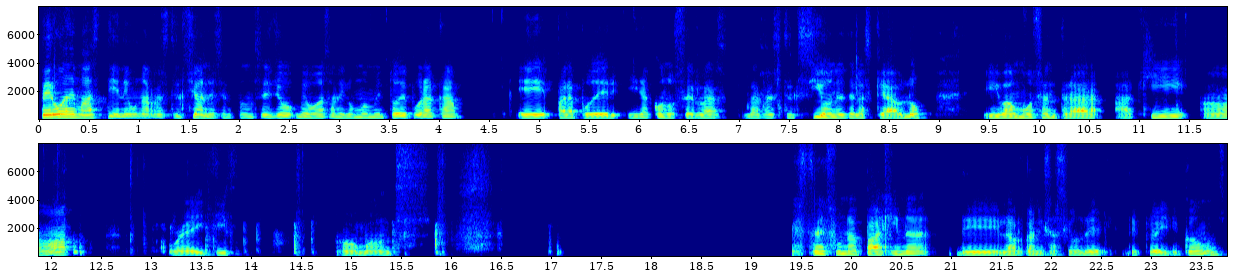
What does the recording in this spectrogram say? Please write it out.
Pero además tiene unas restricciones, entonces yo me voy a salir un momento de por acá eh, para poder ir a conocer las, las restricciones de las que hablo y vamos a entrar aquí a Creative Commons. Esta es una página de la organización de, Creative Commons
